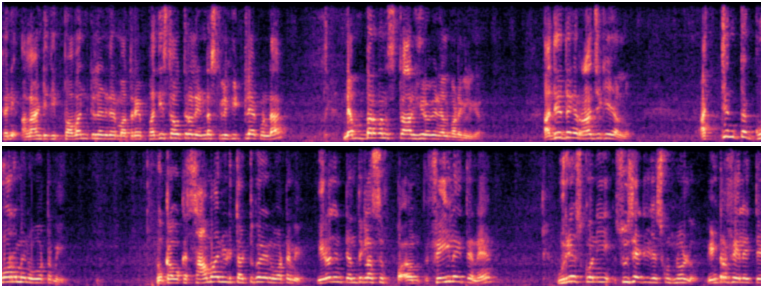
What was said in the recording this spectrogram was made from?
కానీ అలాంటిది పవన్ కళ్యాణ్ గారు మాత్రమే పది సంవత్సరాలు ఇండస్ట్రీలో హిట్ లేకుండా నెంబర్ వన్ స్టార్ హీరోగా నిలబడగలిగారు. అదేవిధంగా రాజకీయాల్లో అత్యంత ఘోరమైన ఓటమి ఒక ఒక సామాన్యుడి తట్టుకోలేని ఓటమి. ఈరోజు టెన్త్ క్లాస్ ఫెయిల్ అయితేనే ఉరేసుకొని సూసైడ్లు చేసుకుంటున్న వాళ్ళు ఇంటర్ ఫెయిల్ అయితే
